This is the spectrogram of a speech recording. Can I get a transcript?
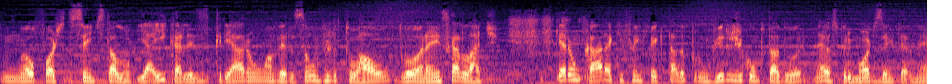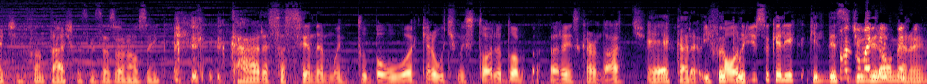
não é o forte do cientista louco. E aí, cara, eles criaram uma versão virtual do Aranha Escarlate. Que era um cara que foi infectado por um vírus de computador, né? Os primórdios da internet. Fantástica, sensacional sempre. Cara, essa cena é muito boa, que era a última história do Aranha Escarlate. É, cara. E foi A por hora- isso que ele, que ele decidiu como é que virar Homem-Aranha.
